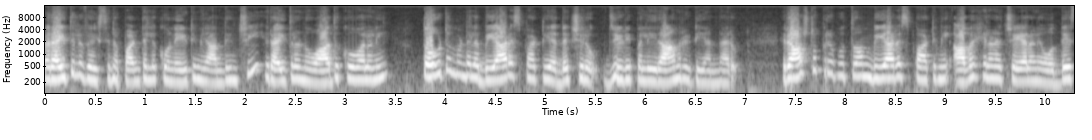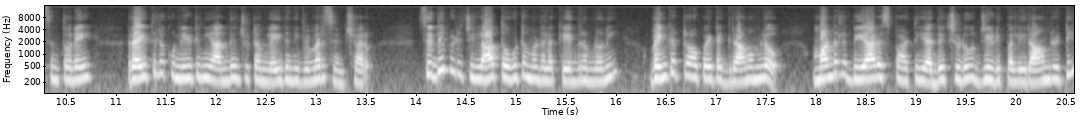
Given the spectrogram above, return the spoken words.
రైతులు వేసిన పంటలకు నీటిని అందించి రైతులను ఆదుకోవాలని తోట మండల బీఆర్ఎస్ పార్టీ అధ్యక్షులు జీడిపల్లి రామరెడ్డి అన్నారు. రాష్ట్ర ప్రభుత్వం బీఆర్ఎస్ పార్టీని అవహేళన చేయాలనే ఉద్దేశంతోనే రైతులకు నీటిని అందించటం లేదని విమర్శించారు. సిద్దిపేట జిల్లా తొగుట మండల కేంద్రంలోని వెంకట్రావుపేట గ్రామంలో మండల బీఆర్ఎస్ పార్టీ అధ్యక్షుడు జీడిపల్లి రామరెడ్డి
